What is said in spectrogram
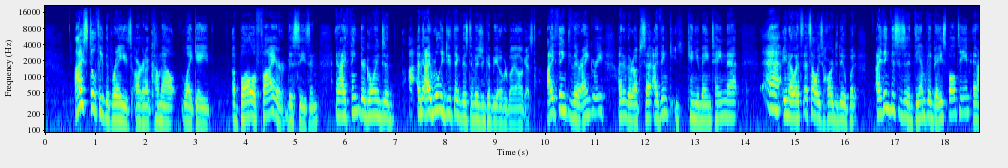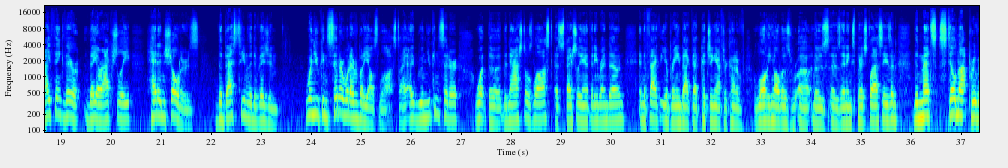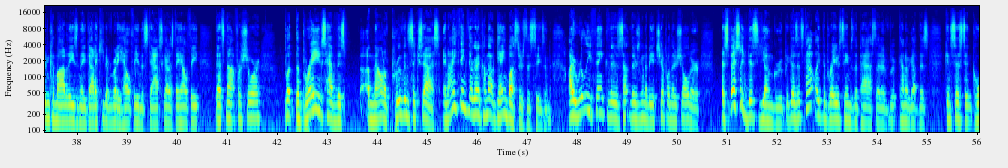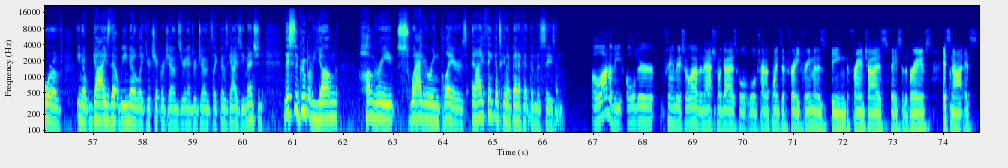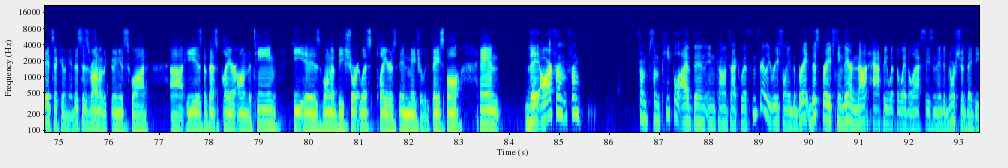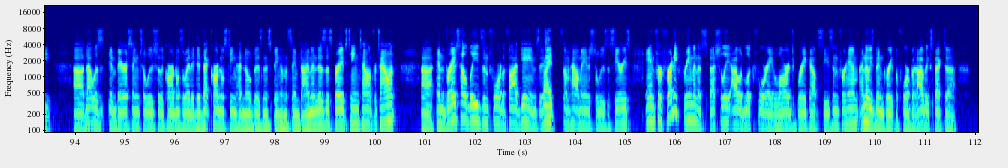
I still think the Braves are going to come out like a a ball of fire this season, and I think they're going to I mean, I really do think this division could be over by August. I think they're angry. I think they're upset. I think can you maintain that? Eh, you know, it's that's always hard to do. But I think this is a damn good baseball team, and I think they're they are actually head and shoulders the best team in the division when you consider what everybody else lost. I, I, when you consider what the the Nationals lost, especially Anthony Rendon, and the fact that you're bringing back that pitching after kind of logging all those uh, those those innings pitched last season, the Mets still not proven commodities, and they've got to keep everybody healthy, and the staff's got to stay healthy. That's not for sure. But the Braves have this amount of proven success, and I think they're going to come out gangbusters this season. I really think there's there's going to be a chip on their shoulder, especially this young group, because it's not like the Braves teams of the past that have kind of got this consistent core of you know guys that we know, like your Chipper Jones, your Andruw Jones, like those guys you mentioned. This is a group of young, hungry, swaggering players, and I think that's going to benefit them this season a lot of the older fan base, or a lot of the national guys will, will try to point to Freddie Freeman as being the franchise face of the Braves. It's not. It's it's Acuna. This is Ronald yep. Acuna's squad. Uh, he is the best player on the team. He is one of the shortlist players in Major League Baseball, and they are from from from some people I've been in contact with and fairly recently. The Bra- this Braves team they are not happy with the way the last season ended, nor should they be. Uh, that was embarrassing to lose to the Cardinals the way they did. That Cardinals team had no business being on the same diamond as this Braves team, talent for talent. Uh, and the Braves held leads in four of the five games and right. somehow managed to lose the series. And for Freddie Freeman, especially, I would look for a large breakout season for him. I know he's been great before, but I would expect a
